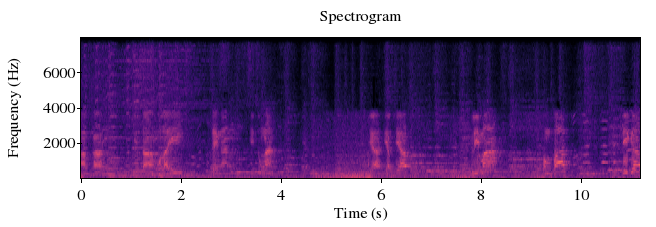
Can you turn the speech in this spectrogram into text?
akan kita mulai dengan hitungan. Ya siap-siap lima empat tiga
